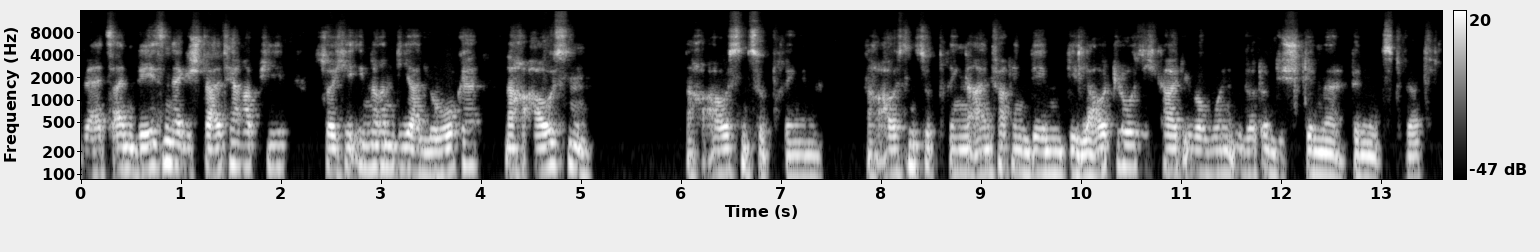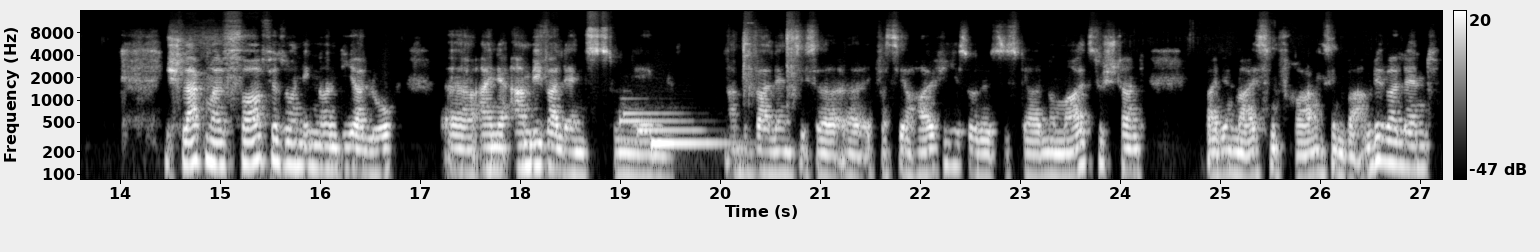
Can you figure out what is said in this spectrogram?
wär jetzt ein Wesen der Gestalttherapie, solche inneren Dialoge nach außen, nach außen zu bringen. Nach außen zu bringen, einfach indem die Lautlosigkeit überwunden wird und die Stimme benutzt wird. Ich schlage mal vor, für so einen inneren Dialog eine Ambivalenz zu nehmen. Ambivalenz ist ja äh, etwas sehr häufiges oder es ist der Normalzustand. Bei den meisten Fragen sind wir ambivalent.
